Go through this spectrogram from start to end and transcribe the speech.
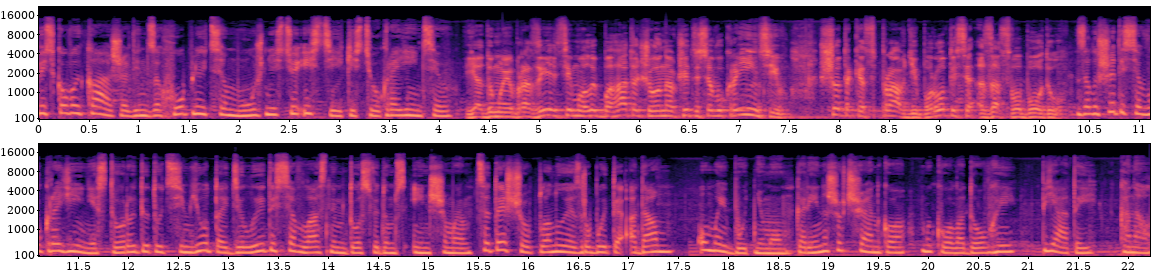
Військовий каже, він захоплюється мужністю і стійкістю українців. Я думаю, бразильці могли б багато чого навчитися в українців. Що таке справді боротися за свободу? Залишитися в Україні, створити тут сім'ю та ділитися власним досвідом з іншими. Це те, що планує зробити Адам у майбутньому. Каріна Шевченко, Микола Довгий, п'ятий канал.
